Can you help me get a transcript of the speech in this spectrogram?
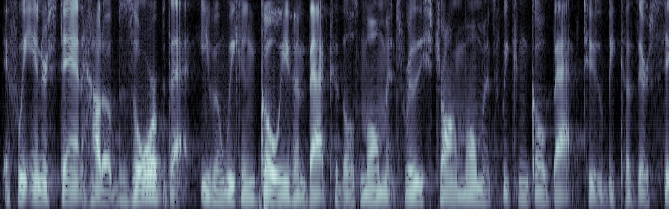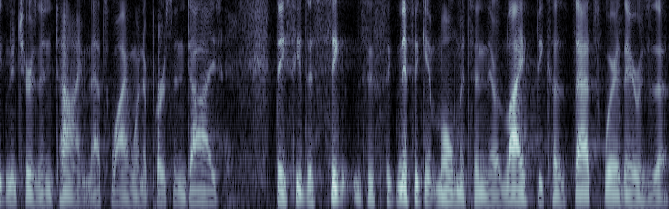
if we understand how to absorb that even we can go even back to those moments really strong moments we can go back to because there's signatures in time. That's why when a person dies they see the, sig- the significant moments in their life because that's where there is a,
